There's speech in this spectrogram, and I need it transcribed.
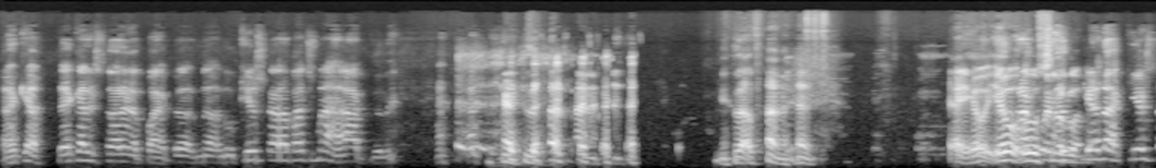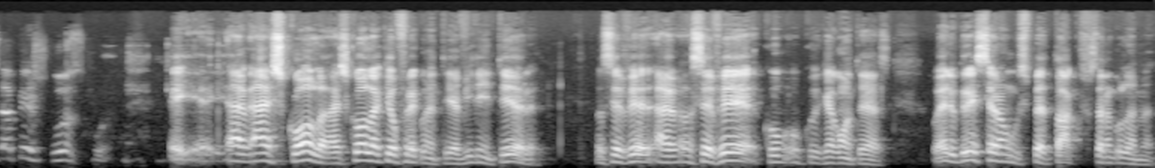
É até aquela história, né, pai? No queixo o cara bate mais rápido, né? Exatamente. Exatamente. É, eu, eu, eu, coisa, eu... dar da pescoço, pô. É, é, a, a, escola, a escola que eu frequentei a vida inteira, você vê, você vê o que acontece. O Hélio Grace era um espetáculo estrangulando,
